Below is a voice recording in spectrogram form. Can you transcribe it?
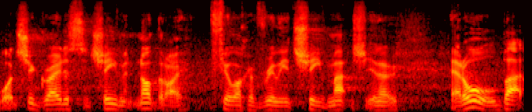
"What's your greatest achievement?" Not that I feel like I've really achieved much, you know, at all, but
